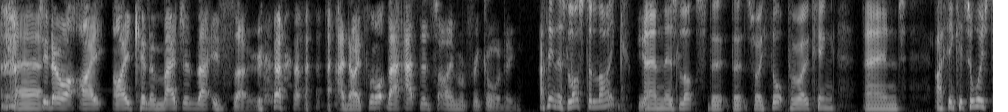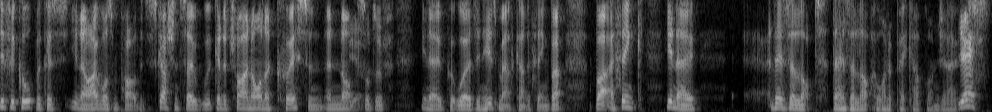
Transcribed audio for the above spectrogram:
Uh, Do you know what? I, I can imagine that is so. and I thought that at the time of recording. I think there's lots to like, Yeah. and there's lots that that's very thought provoking, and I think it's always difficult because you know I wasn't part of the discussion, so we're going to try and honour Chris and, and not Yeah. sort of you know put words in his mouth kind of thing. But but I think you know there's a lot there's a lot I want to pick up on Joe. Yes,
